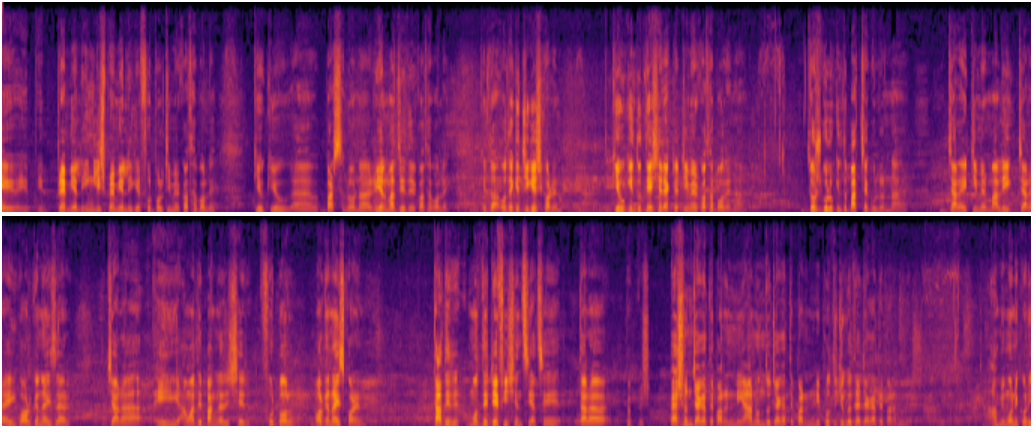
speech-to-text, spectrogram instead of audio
এই প্রিমিয়ার ইংলিশ প্রিমিয়ার লিগের ফুটবল টিমের কথা বলে কেউ কেউ বার্সেলোনা রিয়াল মাদ্রিদের কথা বলে। কিন্তু ওদেরকে জিজ্ঞেস করেন কেউ কিন্তু দেশের একটা টিমের কথা বলে না। দোষগুলো কিন্তু বাচ্চাগুলোর না। যারা এই টিমের মালিক, যারা এই অর্গানাইজার যারা এই আমাদের বাংলাদেশের ফুটবল অর্গানাইজ করেন, তাদের মধ্যে ডেফিসিয়েন্সি আছে, তারা প্যাশন জাগাতে পারেননি, আনন্দ জাগাতে পারেননি, প্রতিযোগিতা জাগাতে পারেননি। আমি মনে করি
